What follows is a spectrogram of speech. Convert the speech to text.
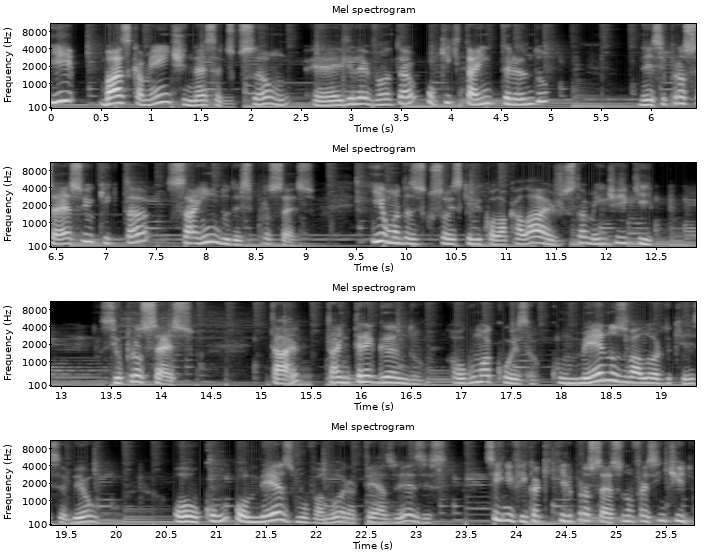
E, basicamente, nessa discussão, é, ele levanta o que está entrando nesse processo e o que está saindo desse processo. E uma das discussões que ele coloca lá é justamente de que se o processo está tá entregando alguma coisa com menos valor do que recebeu, ou com o mesmo valor, até às vezes, significa que aquele processo não faz sentido,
